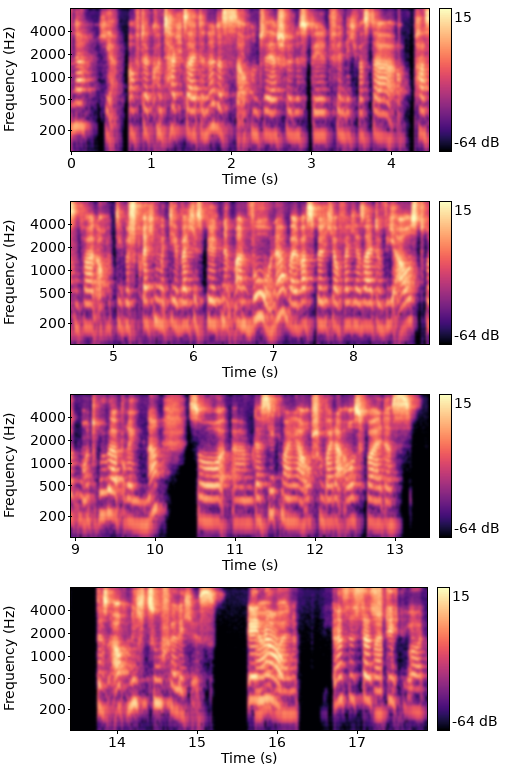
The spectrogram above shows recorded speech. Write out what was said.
Na, hier auf der Kontaktseite, ne, das ist auch ein sehr schönes Bild, finde ich, was da auch passend war. Auch die Besprechung mit dir, welches Bild nimmt man wo, ne? Weil was will ich auf welcher Seite wie ausdrücken und rüberbringen, ne? So, ähm, das sieht man ja auch schon bei der Auswahl, dass das auch nicht zufällig ist. Genau, ja, weil, das ist das weil, Stichwort,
